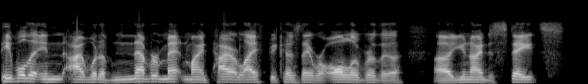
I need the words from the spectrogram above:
people that in, I would have never met in my entire life because they were all over the uh, United States.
